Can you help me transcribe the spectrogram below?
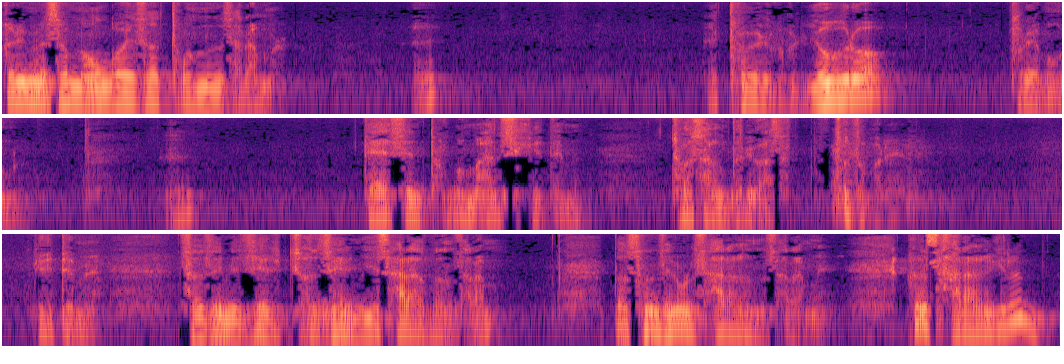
그러면서 몽고에서 돕는 사람을 응? 통일국을 역으로 부려먹는 응? 대신 통금 안 시키게 되면 조상들이 와서 뜯어버려요. 그렇기 때문에 선생님이 제일 선생님이 사랑하는 사람 또 선생님을 사랑하는 사람이 그 사랑의 길은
